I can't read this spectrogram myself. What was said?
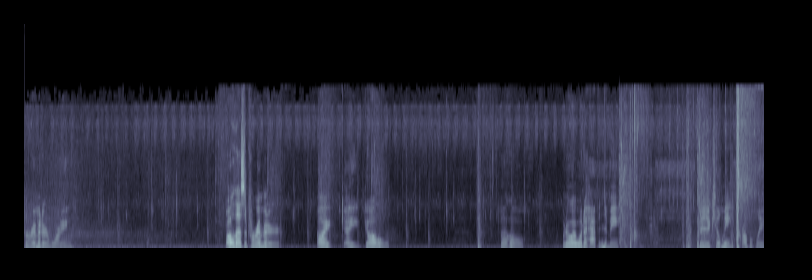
Perimeter warning. Oh, that's a perimeter. Oh, I, I, oh. Oh. Wonder what would have happened to me. Would it have killed me? Probably.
